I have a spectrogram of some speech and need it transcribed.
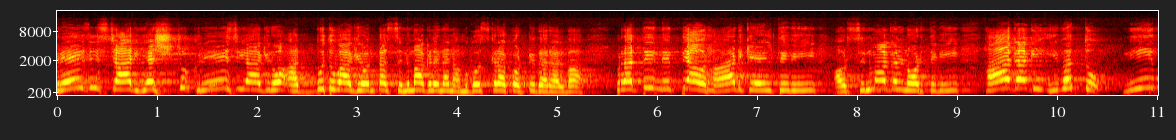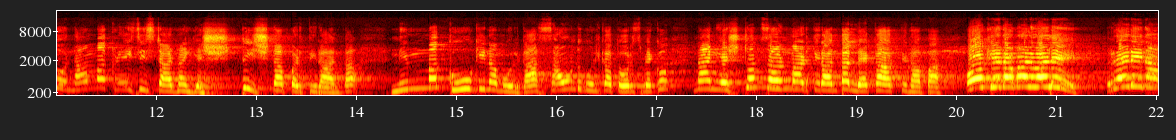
ಕ್ರೇಜಿ ಸ್ಟಾರ್ ಎಷ್ಟು ಕ್ರೇಜಿ ಆಗಿರೋ ಅದ್ಭುತವಾಗಿರುವಂಥ ಸಿನಿಮಾಗಳನ್ನ ನಮಗೋಸ್ಕರ ಕೊಟ್ಟಿದಾರಲ್ವಾ? ಪ್ರತಿನಿತ್ಯ ಅವ್ರ ಹಾಡು ಕೇಳ್ತೀವಿ, ಅವ್ರ ಸಿನಿಮಾಗಳು ನೋಡ್ತೀವಿ. ಹಾಗಾಗಿ ಇವತ್ತು ನೀವು ನಮ್ಮ ಕ್ರೇಜಿ ಸ್ಟಾರ್ನ ಎಷ್ಟು ಇಷ್ಟಪಡ್ತೀರಾ ಅಂತ ನಿಮ್ಮ ಕೂಗಿನ ಮೂಲಕ ಸೌಂಡ್ ಮೂಲಕ ತೋರಿಸ್ಬೇಕು. ನಾನು ಎಷ್ಟೊತ್ತು ಸೌಂಡ್ ಮಾಡ್ತೀರಾ ಅಂತ ಲೆಕ್ಕ ಹಾಕ್ತೀನಪ್ಪ. ಓಕೆನಾ ಮಳವಳ್ಳಿ? ರೆಡಿನಾ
